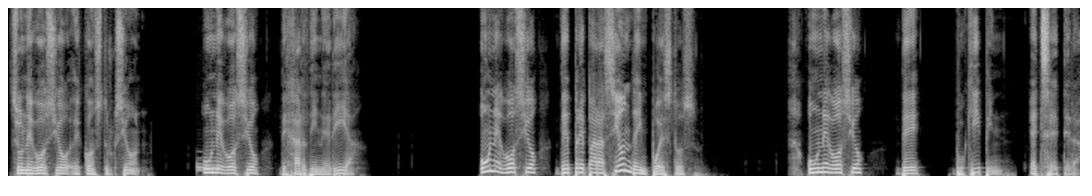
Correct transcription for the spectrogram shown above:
su negocio de construcción, un negocio de jardinería, un negocio de preparación de impuestos, un negocio de bookkeeping, etc.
